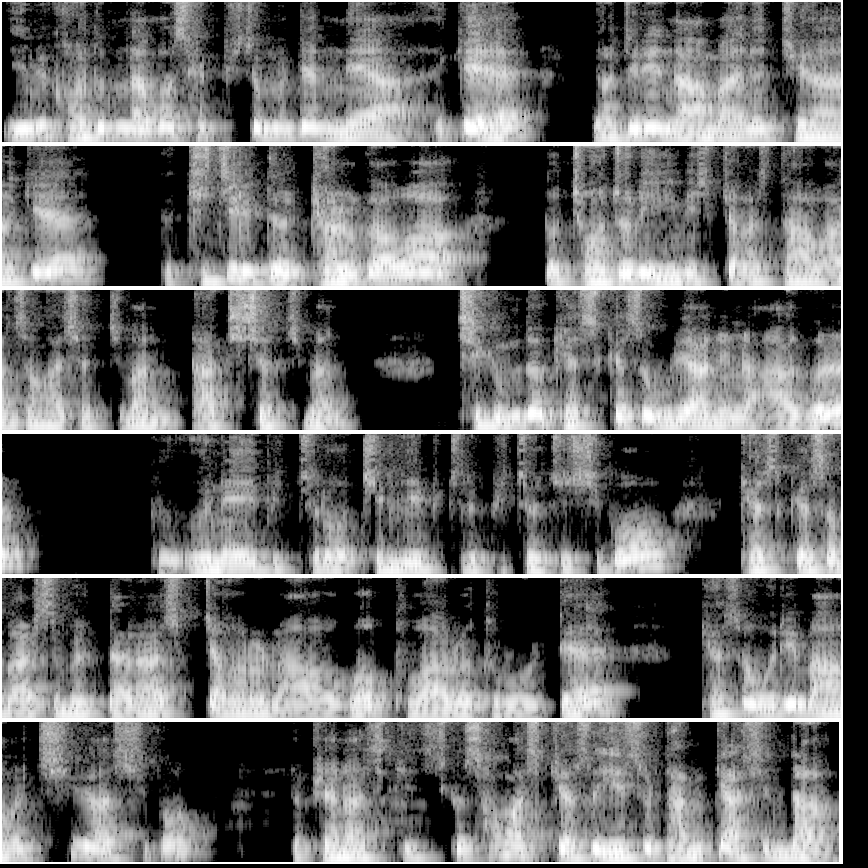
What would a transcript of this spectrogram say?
이미 거듭나고 새피조물된 내게 여전히 남아있는 죄악의 그 기질들, 결과와 또 저주는 이미 십자가에서 다 완성하셨지만, 다 지셨지만, 지금도 계속해서 우리 안에 있는 악을 그 은혜의 빛으로, 진리의 빛으로 비춰주시고, 계속해서 말씀을 따라 십자가로 나오고 부활로 들어올 때 계속 우리 마음을 치유하시고 또 변화시키시고 성화시켜서 예수를 닮게 하신다.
